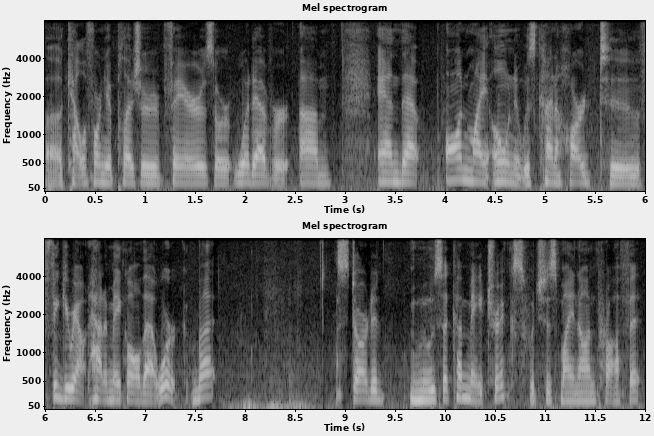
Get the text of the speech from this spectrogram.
uh, California Pleasure Fairs or whatever. Um, and that on my own, it was kind of hard to figure out how to make all that work. But started Musica Matrix, which is my nonprofit,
